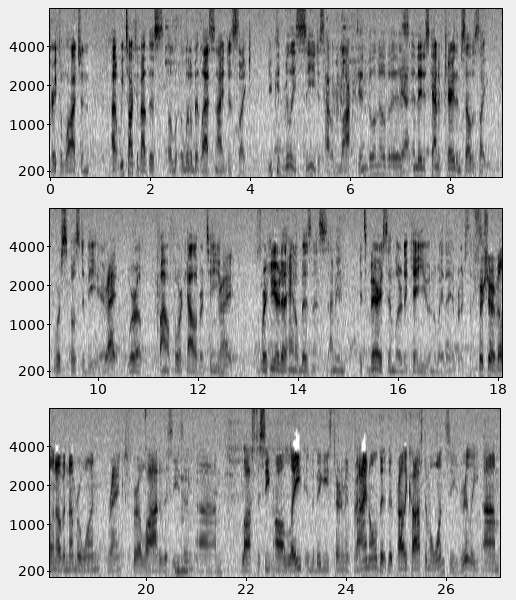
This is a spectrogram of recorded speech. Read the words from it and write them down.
great to watch. And uh, we talked about this a, l- a little bit last night. Just like you could really see just how locked in Villanova is, Yeah. and they just kind of carry themselves as like we're supposed to be here. Right. We're a Final Four caliber team. Right. We're here to handle business. I mean, it's very similar to KU in the way they approach things. For sure, Villanova number one ranked for a lot of the season. Um, lost to Seton Hall late in the Big East tournament Right. final that, that probably cost them a one seed, really. Um,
